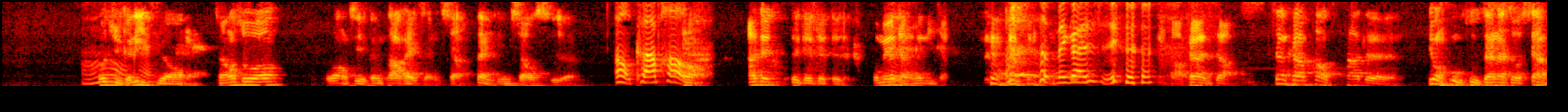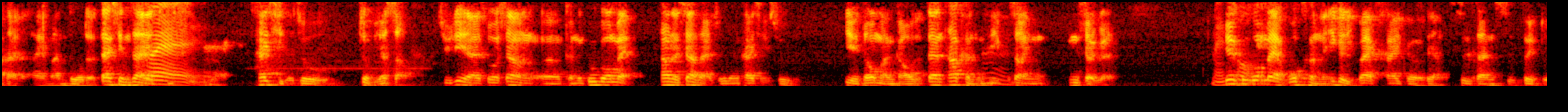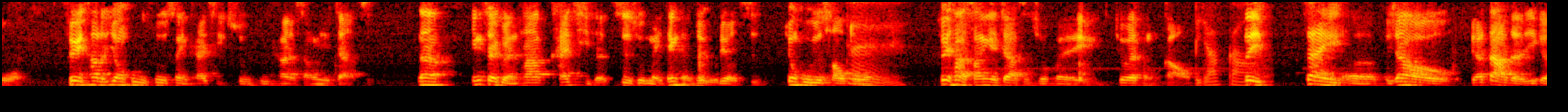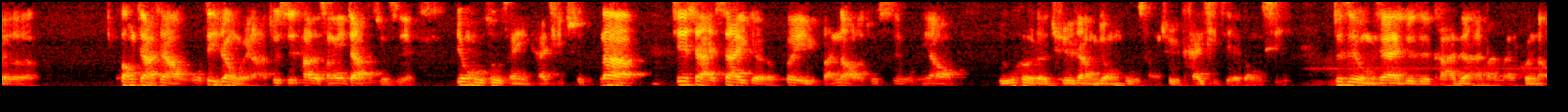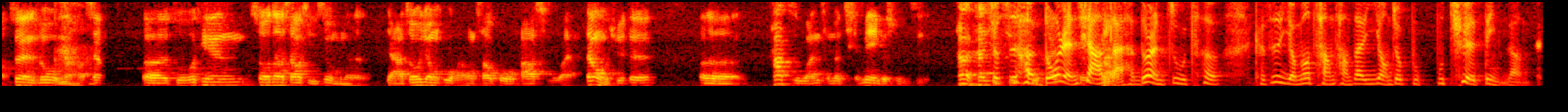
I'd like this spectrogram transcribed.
Oh, 我举个例子哦，假如说我忘记跟 Podcast 很像，但已经消失了。哦、oh,，Clubhouse、哦。啊，对对对对对对，我没有想跟你讲。没关系，好，开玩笑。像 Clubhouse 它的用户数在那时候下载的还蛮多的，但现在其实开启的就就比较少。举例来说，像呃，可能 Google Map 它的下载数跟开启数也都蛮高的，但它可能比不上 Instagram。嗯、因为 Google Map 我可能一个礼拜开个两次三次最多，所以它的用户数乘以开启数就是它的商业价值。那 Instagram 它开启的次数每天可能就五六次。用户就超多，所以它的商业价值就会就会很高，比较高。所以在呃比较比较大的一个框架下，我自己认为啊，就是它的商业价值就是用户数乘以开启数。那接下来下一个会烦恼的就是我们要如何的去让用户常去开启这些东西，就是我们现在就是卡在这还蛮蛮困扰。虽然说我们好像呃昨天收到消息是我们的亚洲用户好像超过八十万，但我觉得。呃，他只完成了前面一个数字，他的开始就是很多人下载，很多人注册，可是有没有常常在用就不不确定这样子。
